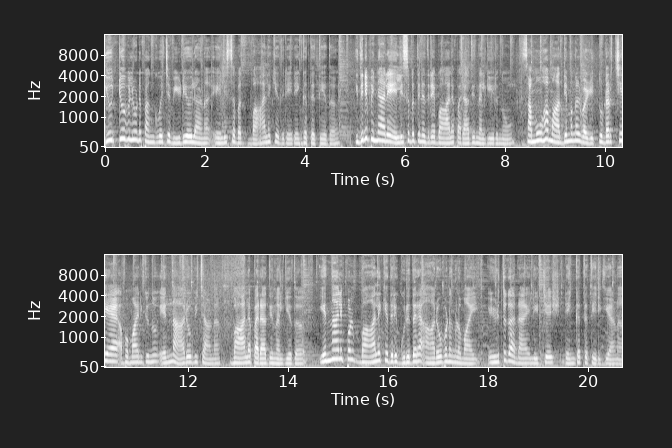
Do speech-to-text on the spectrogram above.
യൂട്യൂബിലൂടെ പങ്കുവച്ച വീഡിയോയിലാണ് എലിസബത്ത് ബാലയ്ക്കെതിരെ രംഗത്തെത്തിയത്. ഇതിന് പിന്നാലെ എലിസബത്തിനെതിരെ ബാല പരാതി നൽകിയിരുന്നു. സമൂഹ മാധ്യമങ്ങൾ വഴി തുടർച്ചയായി അപമാനിക്കുന്നു എന്നാരോപിച്ചാണ് ബാല പരാതി നൽകിയത്. എന്നാലിപ്പോൾ ബാലയ്ക്കെതിരെ ഗുരുതര ആരോപണങ്ങളുമായി എഴുത്തുകാരനായ ലിജേഷ് രംഗത്തെത്തിയിരിക്കുകയാണ്.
